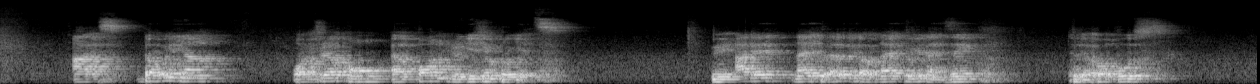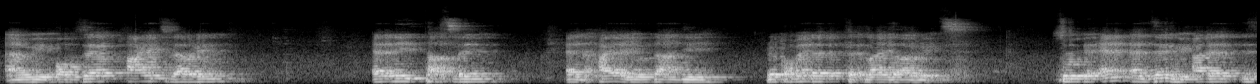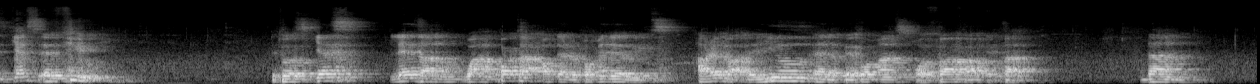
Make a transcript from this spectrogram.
at the Wenya or Trekon and pond irrigation projects. We added a little bit of nitrogen and zinc to the compost, and we observed high clearing, early tasseling, and higher yield than the recommended fertilizer rates. So the N and Z we added is just a few. It was just less than one quarter of the recommended rates. However, the yield and the performance was far, far better than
